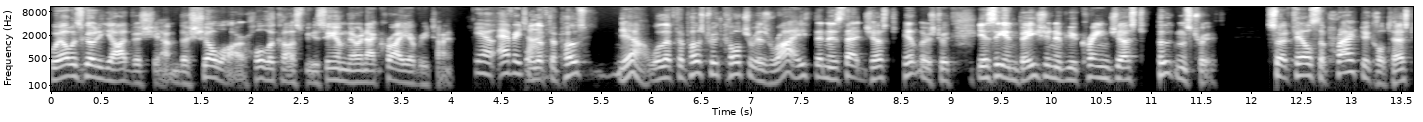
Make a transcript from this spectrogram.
We always go to Yad Vashem, the Shoah Holocaust Museum there, and I cry every time. Yeah, every time. Well, if the post, yeah, well, if the post-truth culture is right, then is that just Hitler's truth? Is the invasion of Ukraine just Putin's truth? So it fails the practical test,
